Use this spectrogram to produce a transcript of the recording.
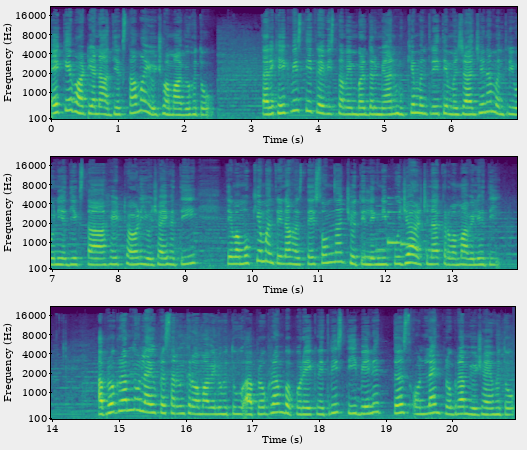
એ કે ભાટિયાના અધ્યક્ષતામાં યોજવામાં આવ્યો હતો. તારીખ એકવીસથી ત્રેવીસ નવેમ્બર દરમિયાન મુખ્યમંત્રી તેમજ રાજ્યના મંત્રીઓની અધ્યક્ષતા હેઠળ યોજાઈ હતી. તેમાં મુખ્યમંત્રીના હસ્તે સોમનાથ જ્યોતિર્લિંગની પૂજા અર્ચના કરવામાં આવેલી હતી. આ પ્રોગ્રામનું લાઈવ પ્રસારણ કરવામાં આવેલું હતું. આ પ્રોગ્રામ બપોરે એકને ત્રીસથી બેને દસ ઓનલાઈન પ્રોગ્રામ યોજાયો હતો.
